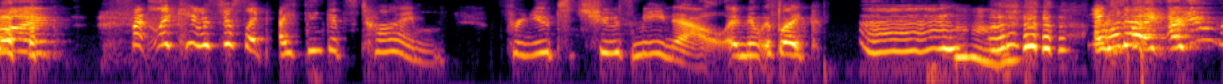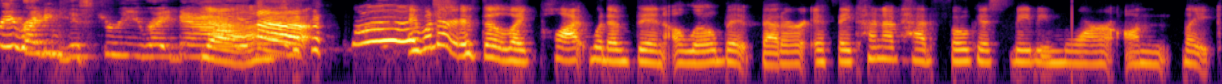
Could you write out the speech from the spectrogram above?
like, but like he was just like, I think it's time for you to choose me now. And it was like, mm, Mhm. it's like, are you rewriting history right now? Yeah. uh, I wonder if the like plot would have been a little bit better if they kind of had focused maybe more on like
